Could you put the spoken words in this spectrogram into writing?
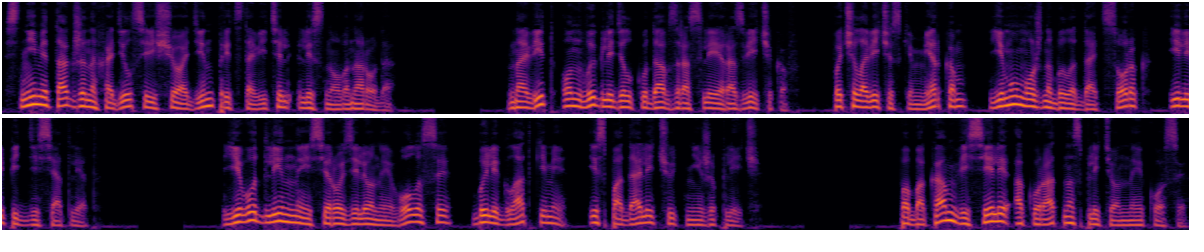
С ними также находился еще один представитель лесного народа. На вид он выглядел куда взрослее разведчиков. По человеческим меркам ему можно было дать 40 или 50 лет. Его длинные серо-зеленые волосы были гладкими и спадали чуть ниже плеч. По бокам висели аккуратно сплетенные косы.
